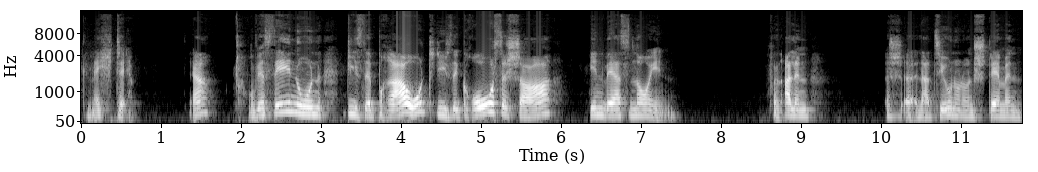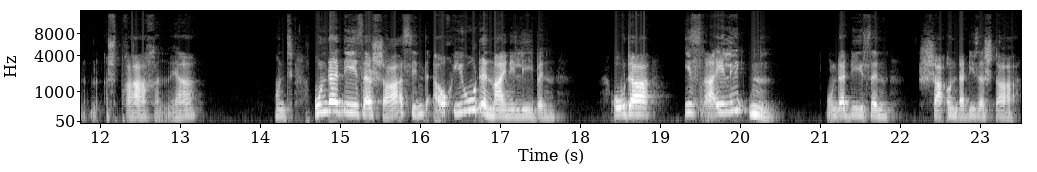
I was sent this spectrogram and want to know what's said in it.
Knechte. Ja? Und wir sehen nun diese Braut, diese große Schar in Vers 9. Von allen äh, Nationen und Stämmen, Sprachen, ja. Und unter dieser Schar sind auch Juden, meine Lieben, oder Israeliten unter diesen Schar, unter dieser. Schar.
